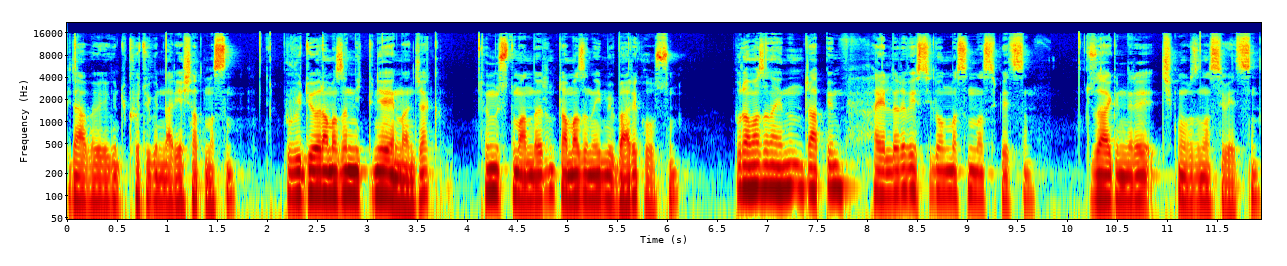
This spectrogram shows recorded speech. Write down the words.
Bir daha böyle kötü günler yaşatmasın. Bu video Ramazan'ın ilk günü yayınlanacak. Tüm Müslümanların Ramazan ayı mübarek olsun. Bu Ramazan ayının Rabbim hayırlara vesile olmasını nasip etsin. Güzel günlere çıkmamızı nasip etsin.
